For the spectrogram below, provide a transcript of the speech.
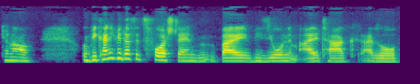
Genau. Und wie kann ich mir das jetzt vorstellen bei Visionen im Alltag? Also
